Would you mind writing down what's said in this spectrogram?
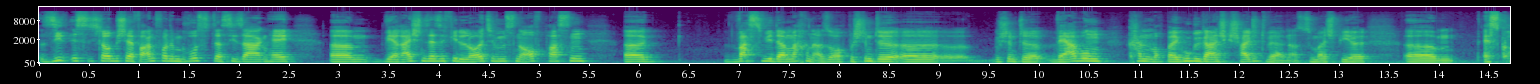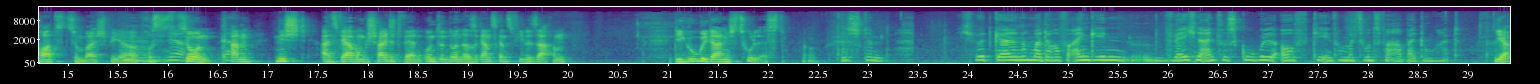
sieht, ist, glaube ich, der Verantwortung bewusst, dass sie sagen, hey, ähm, wir erreichen sehr, sehr viele Leute, wir müssen aufpassen, äh, was wir da machen. Also auch bestimmte, äh, bestimmte Werbung kann auch bei Google gar nicht geschaltet werden. Also zum Beispiel ähm, Escort zum Beispiel, ja, Prostitution ja, ja. kann nicht als Werbung geschaltet werden und und und. Also ganz, ganz viele Sachen, die Google da nicht zulässt. Ja. Das stimmt. Ich würde gerne nochmal darauf eingehen, welchen Einfluss Google auf die Informationsverarbeitung hat. ja.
